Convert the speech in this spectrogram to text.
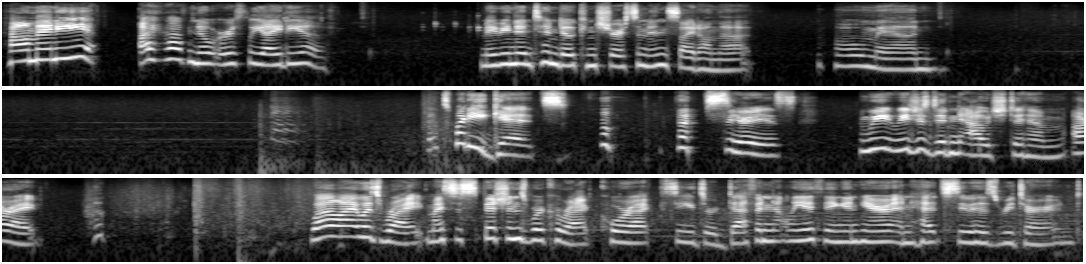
How many? I have no earthly idea. Maybe Nintendo can share some insight on that. Oh man. That's what he gets. Serious. We we just did an ouch to him. All right. Well, I was right. My suspicions were correct. Korok seeds are definitely a thing in here, and Hetsu has returned.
